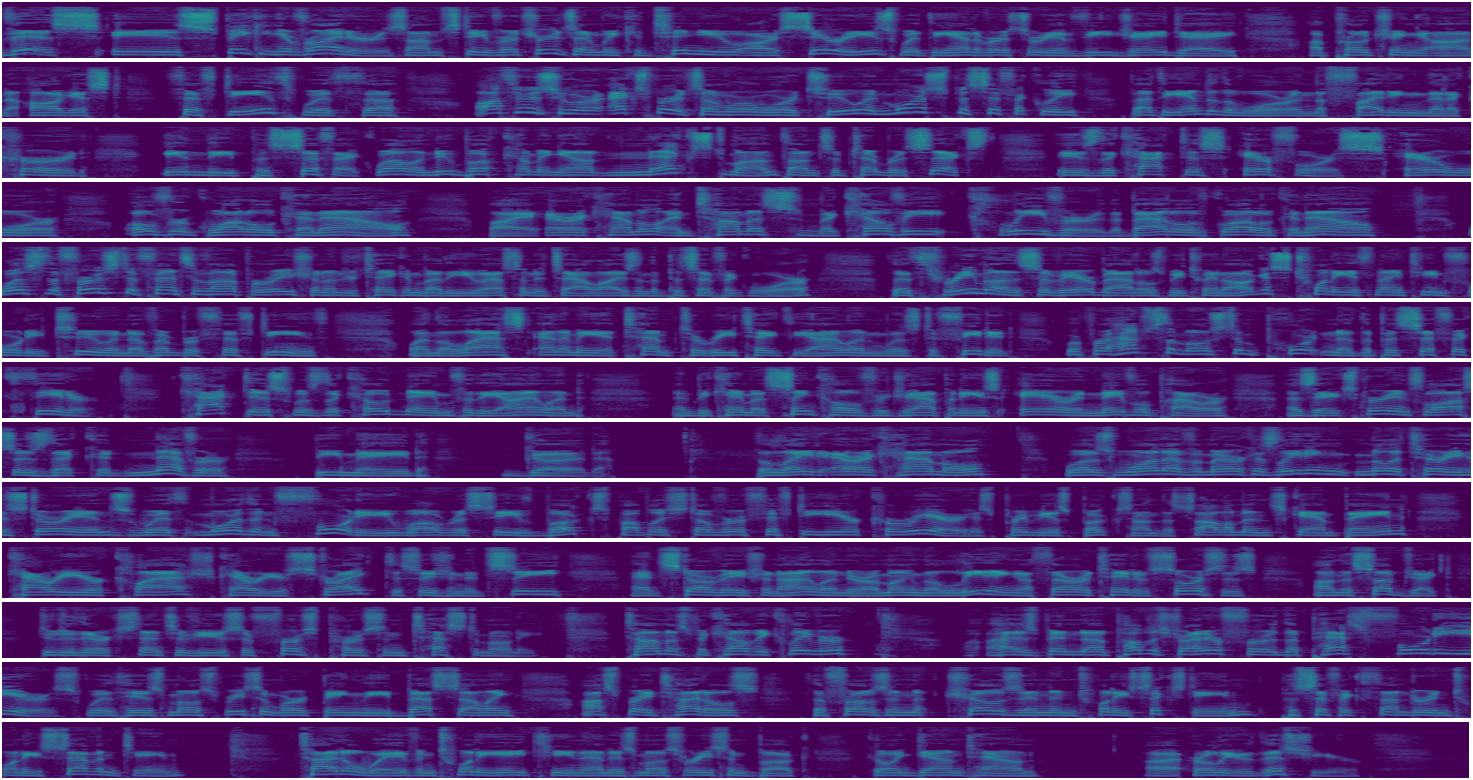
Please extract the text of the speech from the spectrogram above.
This is Speaking of Writers. I'm Steve Richards, and we continue our series with the anniversary of VJ Day approaching on August 15th with uh, authors who are experts on World War II and more specifically about the end of the war and the fighting that occurred in the Pacific. Well, a new book coming out next month on September 6th is The Cactus Air Force Air War over Guadalcanal by Eric Hammel and Thomas McKelvey Cleaver. The Battle of Guadalcanal was the first defensive operation undertaken by the U.S. and its allies in the Pacific War. The three months of air battles between August 20th, 1942, and November 15th, when the last enemy attempt to retake the island was defeated, were perhaps the most important of the Pacific theater. Cactus was the code name for the island and became a sinkhole for Japanese air and naval power as they experienced losses that could never be made good. The late Eric Hammel was one of America's leading military historians with more than 40 well received books published over a 50 year career. His previous books on the Solomons Campaign, Carrier Clash, Carrier Strike, Decision at Sea, and Starvation Island are among the leading authoritative sources on the subject due to their extensive use of first person testimony. Thomas McKelvey Cleaver has been a published writer for the past 40 years, with his most recent work being the best selling Osprey titles The Frozen Chosen in 2016, Pacific Thunder in 2017, Tidal Wave in 2018, and his most recent book, Going Downtown, uh, earlier this year.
